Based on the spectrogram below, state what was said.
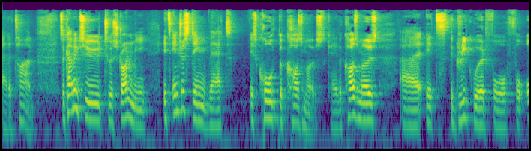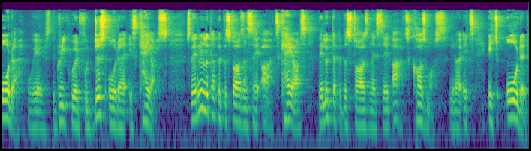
at a time. So coming to to astronomy, it's interesting that it's called the cosmos. Okay, the cosmos uh, it's the Greek word for, for order, whereas the Greek word for disorder is chaos. So they didn't look up at the stars and say, oh, it's chaos. They looked up at the stars and they said, oh, it's cosmos. You know, it's, it's ordered.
